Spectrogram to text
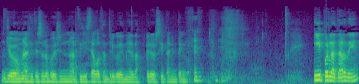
Yo me las hice solo porque soy un narcisista egocéntrico de mierda, pero sí, también tengo. y por la tarde,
